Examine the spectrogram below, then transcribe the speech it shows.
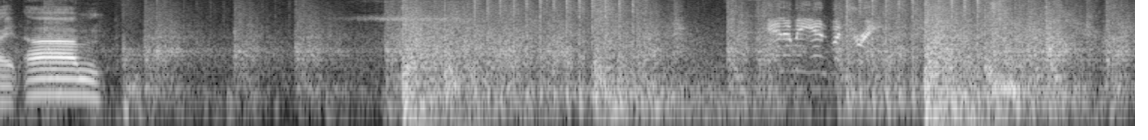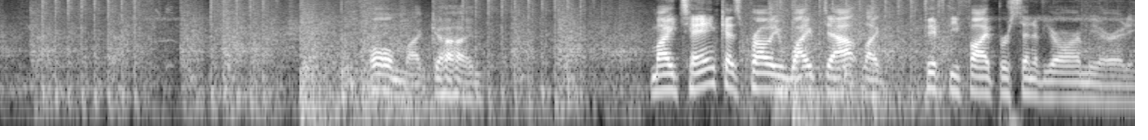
Alright, um... Enemy infantry. Oh my god. My tank has probably wiped out like 55% of your army already.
